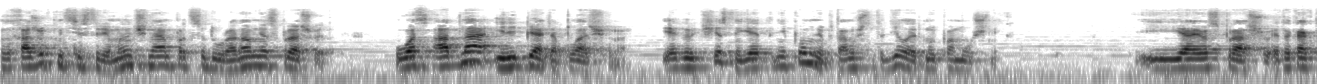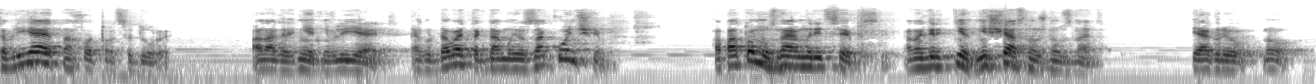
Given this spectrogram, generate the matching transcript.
Захожу к медсестре, мы начинаем процедуру. Она у меня спрашивает, у вас одна или пять оплачено? Я говорю, честно, я это не помню, потому что это делает мой помощник. И я ее спрашиваю, это как-то влияет на ход процедуры? Она говорит, нет, не влияет. Я говорю, давайте тогда мы ее закончим, а потом узнаем на рецепции. Она говорит, нет, мне сейчас нужно узнать. Я говорю, ну,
